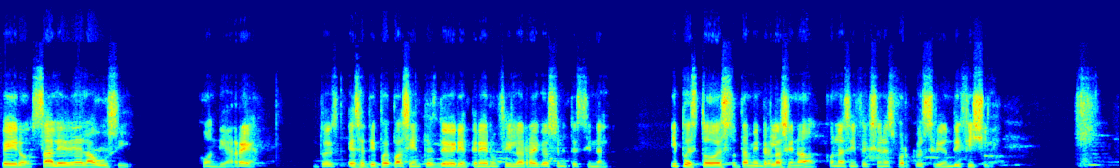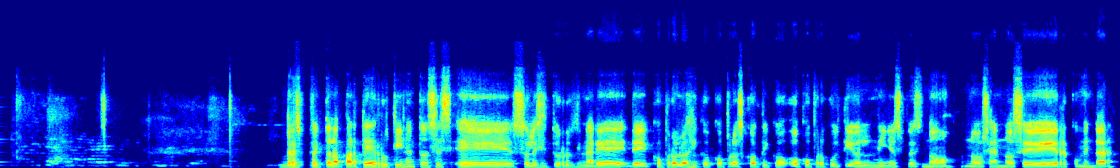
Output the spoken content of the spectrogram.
pero sale de la UCI con diarrea. Entonces, ese tipo de pacientes debería tener un filo gastrointestinal. Y pues todo esto también relacionado con las infecciones por Clostridium difficile. Respecto a la parte de rutina, entonces, eh, solicitud rutinaria de, coprológico, coproscópico o coprocultivo en los niños, pues no, no, o sea, no se debe recomendar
